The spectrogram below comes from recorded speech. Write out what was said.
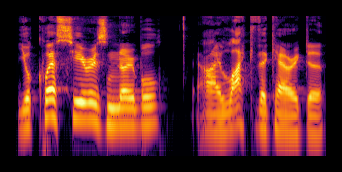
your quest here is noble. I like the character.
